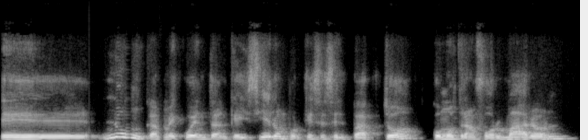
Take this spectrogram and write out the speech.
eh, nunca me cuentan qué hicieron, porque ese es el pacto, cómo transformaron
